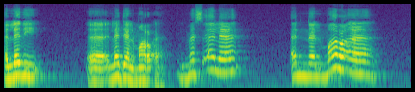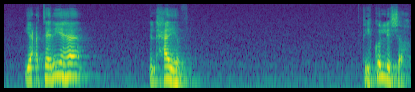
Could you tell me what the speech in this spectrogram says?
الذي آه، لدى المرأة. المسألة أن المرأة يعتريها الحيض في كل شهر.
